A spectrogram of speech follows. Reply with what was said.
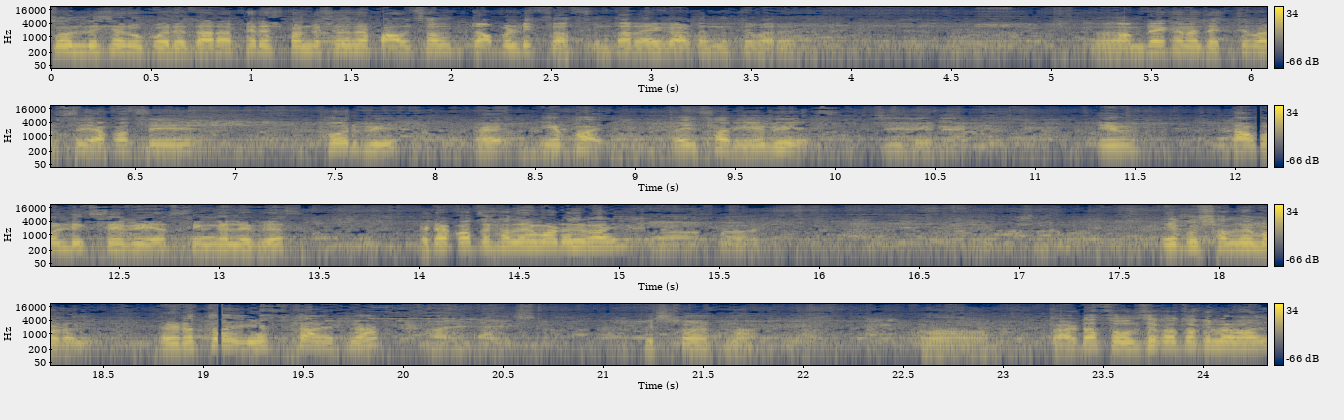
চল্লিশের উপরে যারা ফ্রেশ কন্ডিশনের পালসার ডাবল ডিক্স আসছেন তারা এই গাড়িটা নিতে পারে। আমরা এখানে দেখতে পাচ্ছি এফআসি ফোর বি এফআই এই সরি এভি জি এটা ডাবল ডিক্স এভিএস সিঙ্গেল এভিএস এটা কত সালের মডেল ভাই? একুশ সালের মডেল এটা তো এক্স কানেক্ট না এটা এক্স কানেক্ট না। ও, গাড়িটা চলছে কত কিলো ভাই?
